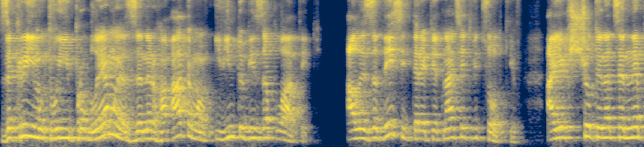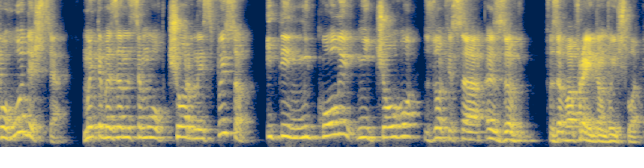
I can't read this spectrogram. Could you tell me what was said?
закриємо твої проблеми з енергоатомом, і він тобі заплатить. Але за 10-15%. А якщо ти на це не погодишся, ми тебе занесемо в чорний список, і ти ніколи нічого з офіса е, з, з Фрейдом вийшло,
